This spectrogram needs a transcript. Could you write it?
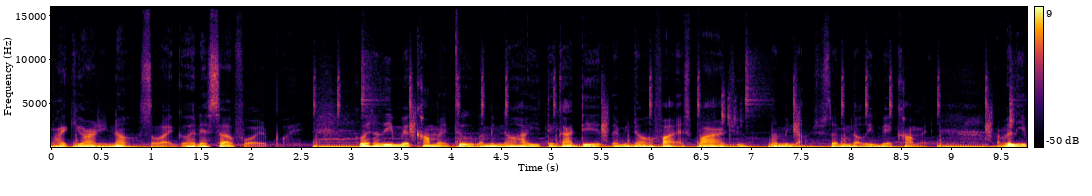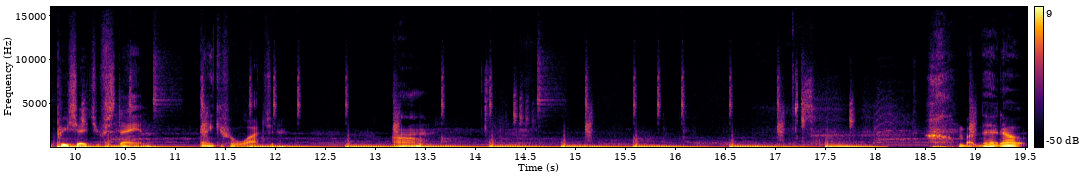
Like you already know. So like, go ahead and sub for it, boy. Go ahead and leave me a comment too. Let me know how you think I did. Let me know if I inspired you. Let me know. Just let me know. Leave me a comment. I really appreciate you for staying. Thank you for watching. Um. I'm about to head out.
